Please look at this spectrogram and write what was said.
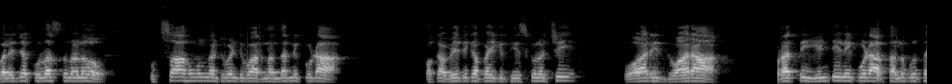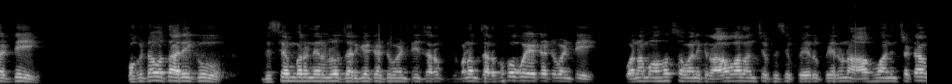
బలిజ కులస్తులలో ఉత్సాహం ఉన్నటువంటి వారిని అందరినీ కూడా ఒక వేదికపైకి తీసుకుని వచ్చి వారి ద్వారా ప్రతి ఇంటిని కూడా తలుపు తట్టి ఒకటవ తారీఖు డిసెంబర్ నెలలో జరిగేటటువంటి జరుపు మనం జరుపుకోబోయేటటువంటి వన మహోత్సవానికి రావాలని చెప్పేసి పేరు పేరున ఆహ్వానించటం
